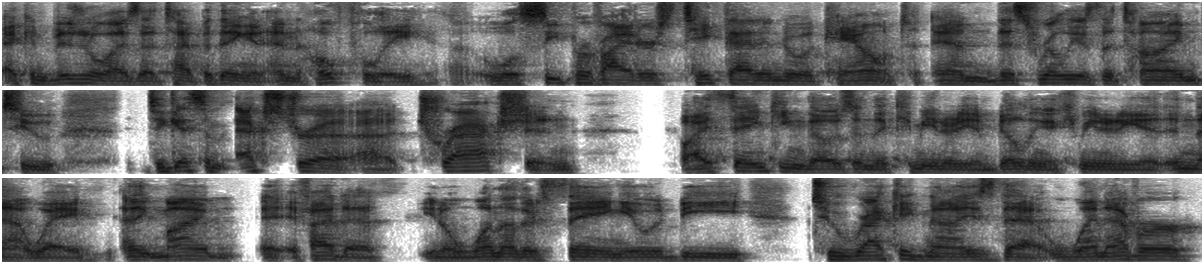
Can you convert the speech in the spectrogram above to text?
I can visualize that type of thing, and, and hopefully, uh, we'll see providers take that into account. And this really is the time to to get some extra uh, traction by thanking those in the community and building a community in that way. I think my if I had a you know one other thing, it would be to recognize that whenever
